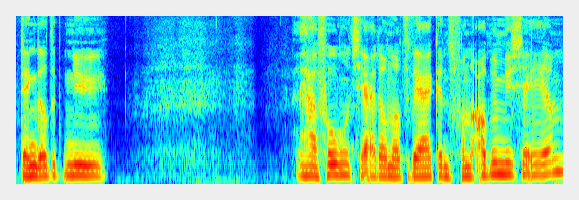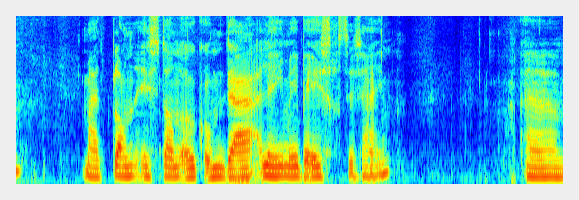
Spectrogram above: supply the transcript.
denk dat ik nu... Ja, volgend jaar dan dat werkend van het Abbemuseum. Maar het plan is dan ook om daar alleen mee bezig te zijn. Ehm,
